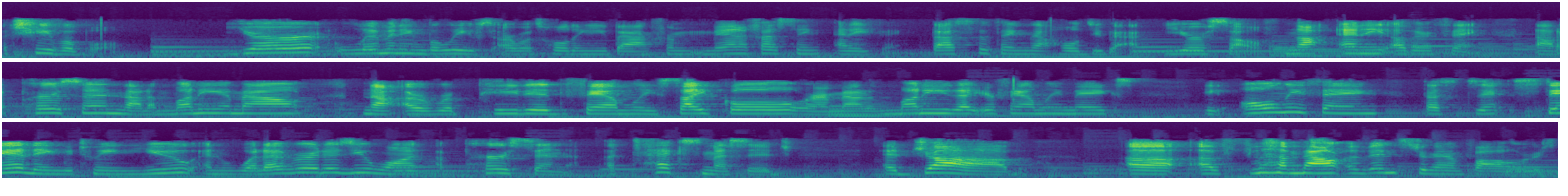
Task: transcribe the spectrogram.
achievable. Your limiting beliefs are what's holding you back from manifesting anything. That's the thing that holds you back. Yourself, not any other thing. Not a person, not a money amount, not a repeated family cycle or amount of money that your family makes. The only thing that's standing between you and whatever it is you want a person, a text message, a job, uh, a f- amount of Instagram followers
